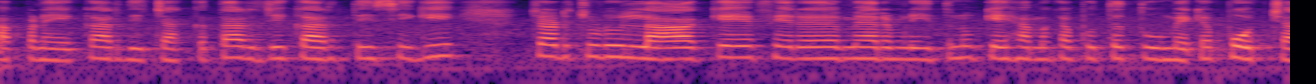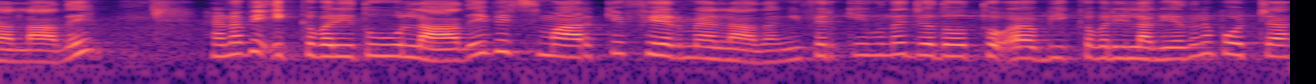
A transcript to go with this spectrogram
ਆਪਣੇ ਘਰ ਦੀ ਚੱਕ ਧਰ ਜੀ ਕਰਤੀ ਸੀਗੀ ਝੜ ਝੜੂ ਲਾ ਕੇ ਫਿਰ ਮੈਂ ਰਮਨੀਤ ਨੂੰ ਕਿਹਾ, ਮੈਂ ਕਿਹਾ ਪੁੱਤ ਤੂੰ, ਮੈਂ ਕਿਹਾ ਪੋਚਾ ਲਾ ਦੇ। ਹੈਨਾ ਵੀ ਇੱਕ ਵਾਰੀ ਤੂੰ ਲਾ ਦੇ ਵਿੱਚ ਮਾਰ ਕੇ, ਫਿਰ ਮੈਂ ਲਾ ਦਾਂਗੀ। ਫਿਰ ਕੀ ਹੁੰਦਾ, ਜਦੋਂ ਉੱਥੋਂ ਵੀ ਇੱਕ ਵਾਰੀ ਲੱਗ ਜਾਂਦਾ ਨਾ ਪੋਚਾ,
